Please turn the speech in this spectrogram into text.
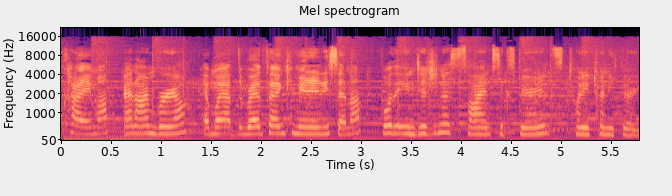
Kaima. And I'm Bria. And we're at the Redfern Community Centre for the Indigenous Science Experience 2023.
